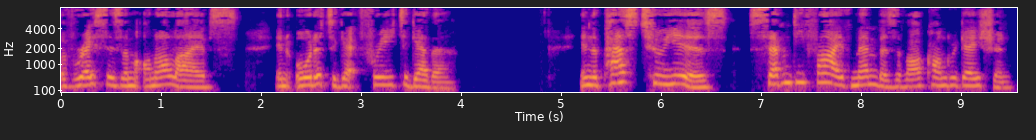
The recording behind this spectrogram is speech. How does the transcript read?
of racism on our lives in order to get free together. In the past two years, 75 members of our congregation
